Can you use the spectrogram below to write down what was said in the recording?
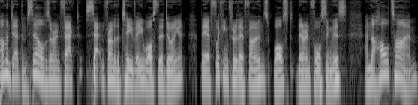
Mum and dad themselves are, in fact, sat in front of the TV whilst they're doing it. They're flicking through their phones whilst they're enforcing this. And the whole time,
